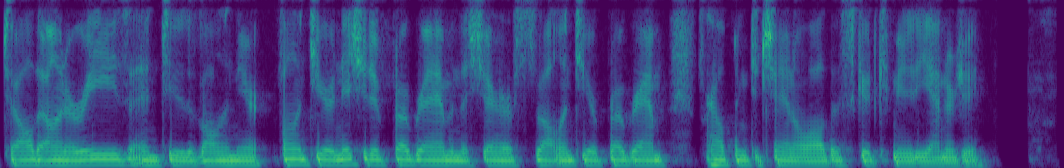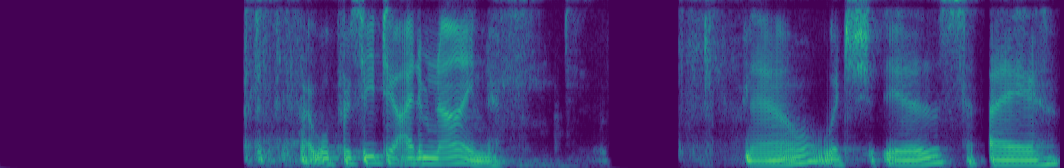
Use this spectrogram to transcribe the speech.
to all the honorees and to the volunteer, volunteer initiative program and the sheriff's volunteer program for helping to channel all this good community energy. All right, we'll proceed to item nine now, which is a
